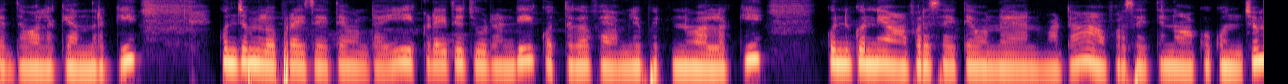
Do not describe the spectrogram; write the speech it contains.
పెద్దవాళ్ళకి అందరికీ. కొంచెం లో ప్రైస్ అయితే ఉంటాయి. ఇక్కడైతే చూడండి కొత్తగా ఫ్యామిలీ పెట్టిన వాళ్ళకి కొన్ని కొన్ని ఆఫర్స్ అయితే ఉన్నాయన్నమాట. ఆఫర్స్ అయితే నాకు కొంచెం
